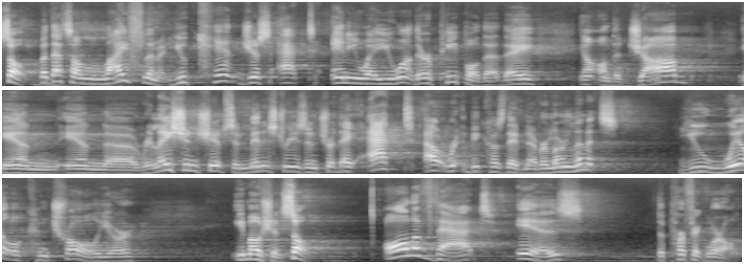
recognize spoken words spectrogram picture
So, but that's a life limit. You can't just act any way you want. There are people that they, you know, on the job, in, in uh, relationships and ministries and church. They act out because they've never learned limits. You will control your emotions. So, all of that is the perfect world,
